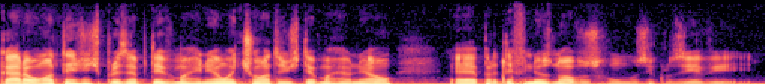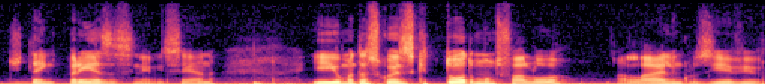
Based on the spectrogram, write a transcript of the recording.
cara, ontem a gente, por exemplo, teve uma reunião, anteontem a gente teve uma reunião é, para definir os novos rumos, inclusive, de- da empresa Cinema em Cena. E uma das coisas que todo mundo falou, a Laila, inclusive,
